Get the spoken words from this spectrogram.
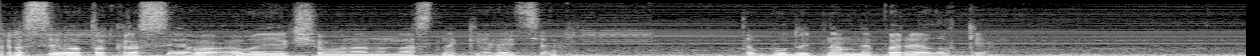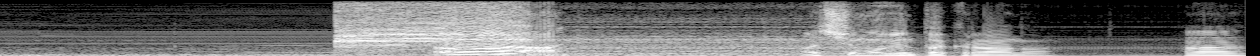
Красива то красива, але якщо вона на нас накинеться, то будуть нам непереливки. А! А чому він так рано? А?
